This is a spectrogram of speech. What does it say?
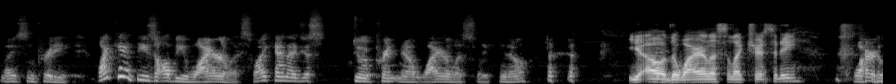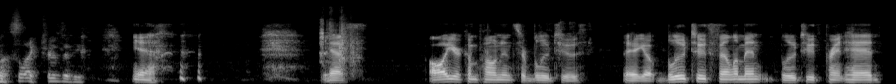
Nice and pretty. Why can't these all be wireless? Why can't I just do a print now wirelessly, you know? yeah, oh, the wireless electricity? wireless electricity. Yeah. yes. All your components are Bluetooth. There you go. Bluetooth filament, Bluetooth print head.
